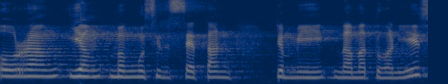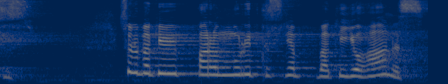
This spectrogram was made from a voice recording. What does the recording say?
Orang yang mengusir setan demi nama Tuhan Yesus. Sudah bagi para murid khususnya bagi Yohanes,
